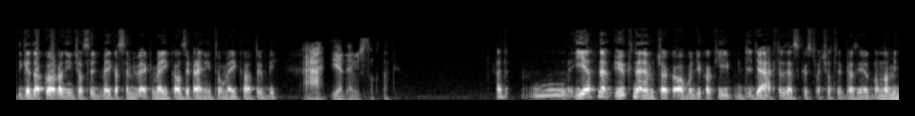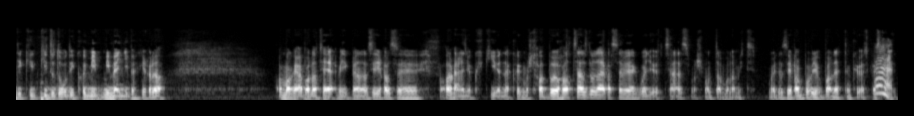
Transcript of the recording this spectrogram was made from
Igen, de akkor arra nincs az, hogy melyik a szemüveg, melyik az irányító, melyik a többi. Á, ilyen nem is szoktak. Hát mm, ilyet nem, ők nem, csak a, mondjuk aki gyártja az eszközt, vagy stb. azért onnan mindig kidudódik, hogy mi, mi mennyibe kerül a, a magában a termékben azért az arányok kijönnek, hogy most 600 dollár a szemüveg, vagy 500, most mondtam valamit. Vagy azért abból jobban lettünk következtetni. Hát,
